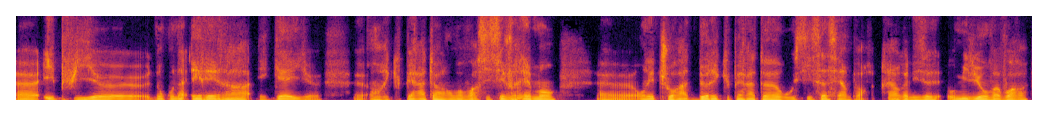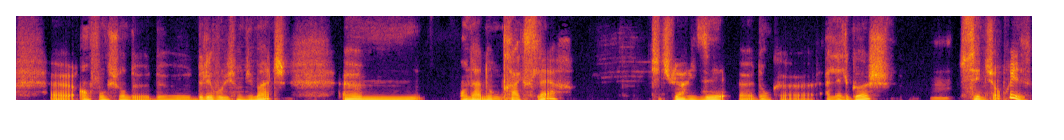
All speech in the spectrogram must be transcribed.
Euh, et puis donc on a Herrera et Gay en récupérateur. Alors on va voir si c'est vraiment on est toujours à deux récupérateurs ou si ça s'est un peu réorganisé au milieu. On va voir en fonction de, de, de l'évolution du match. on a donc Draxler titularisé euh, donc euh, à l'aile gauche, mm. c'est une surprise.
